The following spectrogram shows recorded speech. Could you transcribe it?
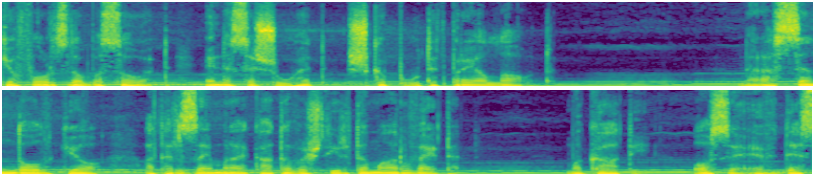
kjo forcë dobësohet, e nëse shuhet, shkëputet prej Allahut. Në rast se ndodh kjo, atëherë zemra e ka të vështirë të marrë veten. Mëkati, ose e vdes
